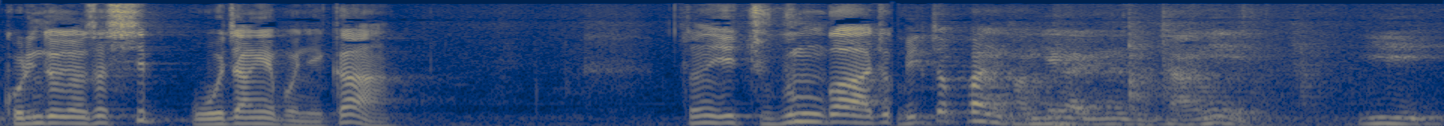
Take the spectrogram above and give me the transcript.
고린도전서 15장에 보니까 저는 이 죽음과 아주 밀접한 관계가 있는 장이 이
